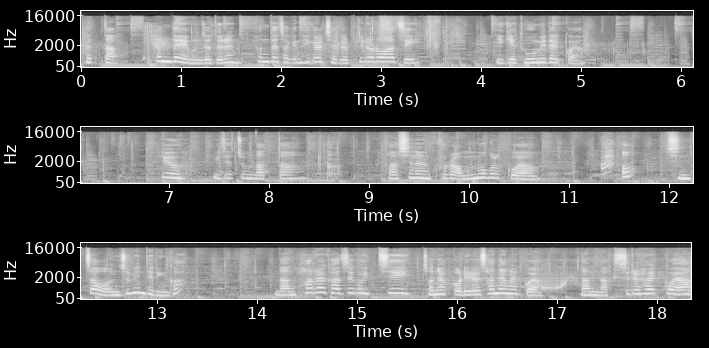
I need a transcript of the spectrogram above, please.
됐다. 현대의 문제들은 현대적인 해결책을 필요로 하지. 이게 도움이 될 거야. 휴, 이제 좀 낫다. 다시는 굴을 안 먹을 거야. 어? 진짜 원주민들인가? 난 활을 가지고 있지. 저녁거리를 사냥할 거야. 난 낚시를 할 거야.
